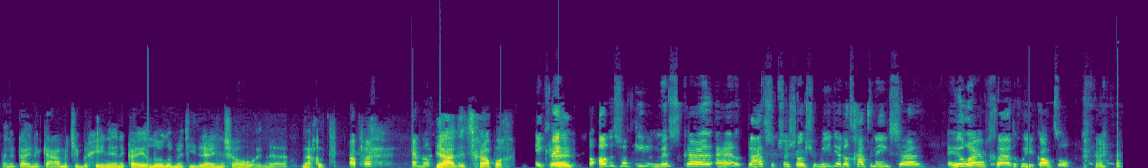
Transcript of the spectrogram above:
En dan kan je in een kamertje beginnen en dan kan je lullen met iedereen en zo. En nou goed. Grappig. Ja, dit is grappig. Ik weet alles wat Elon Musk hè, plaatst op zijn social media, dat gaat ineens heel erg de goede kant op.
